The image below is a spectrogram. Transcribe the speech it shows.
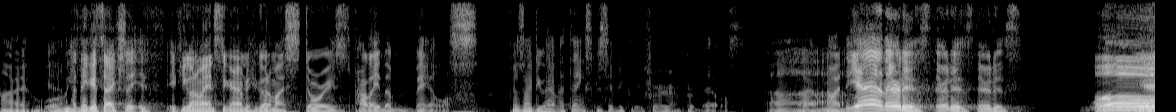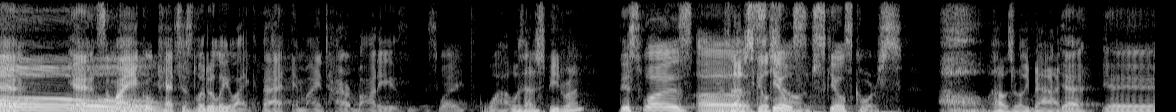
All right. Well, Yeah. we I think it's actually if, if you go to my Instagram, if you go to my stories, it's probably the bales because I do have a thing specifically for for bales. but I have no idea. Yeah, there it is. There it is. There it is. Oh. Yeah. Yeah. So my ankle catches literally like that, and my entire body is this way. Wow. Was that a speed run? This was uh, that a skills skills challenge? skills course. Oh, that was really bad. Yeah. Yeah. Yeah.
